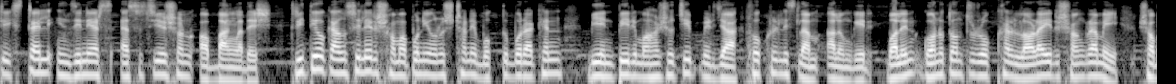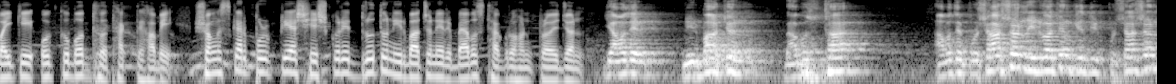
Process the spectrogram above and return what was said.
textile engineers association of Bangladesh. তৃতীয় কাউন্সিলের সমাপনী অনুষ্ঠানে বক্তব্য রাখেন বিএনপির মহাসচিব মির্জা ফখরুল ইসলাম আলমগীর। বলেন, গণতন্ত্র রক্ষার লড়াইয়ের সংগ্রামে সবাইকে ঐক্যবদ্ধ থাকতে হবে। সংস্কার প্রক্রিয়া শেষ করে দ্রুত নির্বাচনের ব্যবস্থা গ্রহণ প্রয়োজন। যে আমাদের নির্বাচন ব্যবস্থা আমাদের প্রশাসন, নির্বাচন কেন্দ্রিক প্রশাসন,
